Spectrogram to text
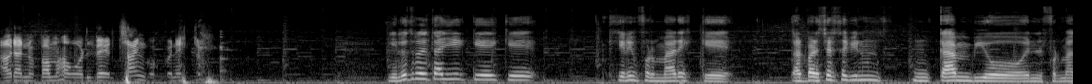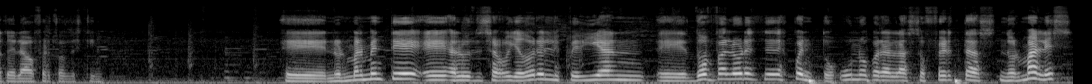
Ahora nos vamos a volver changos con esto. Y el otro detalle que, quiero informar es que al parecer se viene un, un cambio en el formato de las ofertas de Steam. Eh, normalmente eh, a los desarrolladores les pedían eh, dos valores de descuento, uno para las ofertas normales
